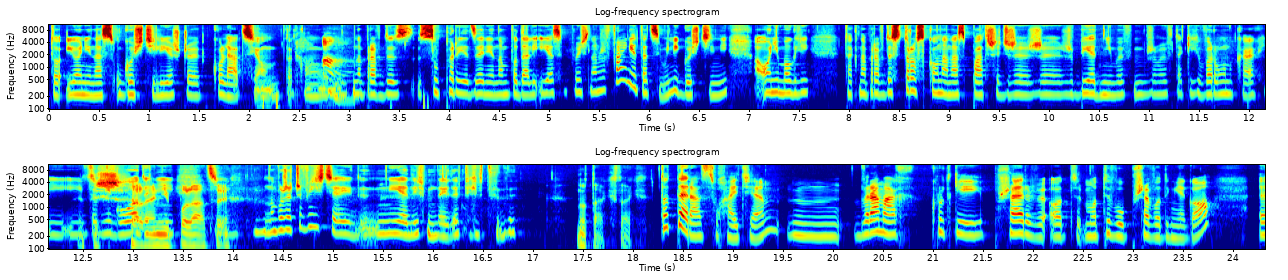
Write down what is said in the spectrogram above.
To, I oni nas ugościli jeszcze kolacją, taką A. naprawdę super jedzenie nam podali. I ja sobie pomyślałam, że fajnie tacy mili gościnni, a oni mogli tak naprawdę z troską na nas patrzeć, że, że, że biedni my, w- że my w takich warunkach i, i pewnie głodni. Polacy. No bo rzeczywiście nie jedliśmy najlepiej wtedy. No tak, tak. To teraz słuchajcie, mm, w ramach krótkiej przerwy od motywu przewodniego yy,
